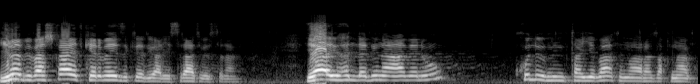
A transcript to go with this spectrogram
Yine bir başka ayet kerimeyi zikrediyor aleyhissalatü vesselam. Ya eyyühellezine amenu kulu min tayyibati ma razaknakum.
